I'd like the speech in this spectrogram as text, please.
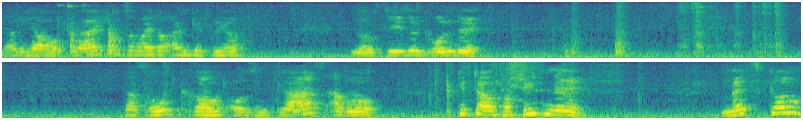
weil ich auch Fleisch und so weiter eingefriere. Und aus diesem Grunde das Rotkraut aus dem Glas, aber es gibt auch verschiedene Metzger,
